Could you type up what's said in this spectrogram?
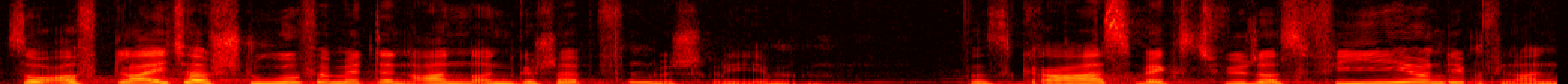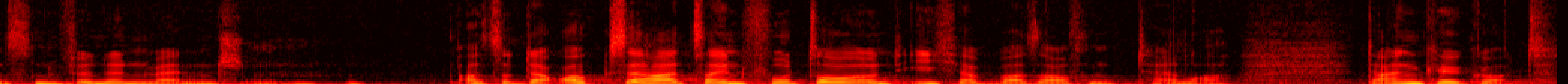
so auf gleicher Stufe mit den anderen Geschöpfen beschrieben. Das Gras wächst für das Vieh und die Pflanzen für den Menschen. Also der Ochse hat sein Futter und ich habe was auf dem Teller. Danke Gott.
